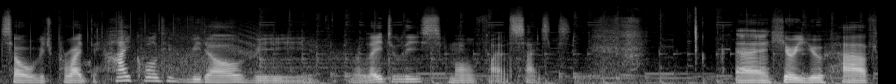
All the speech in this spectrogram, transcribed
so which provide the high quality video with relatively small file sizes. And here you have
